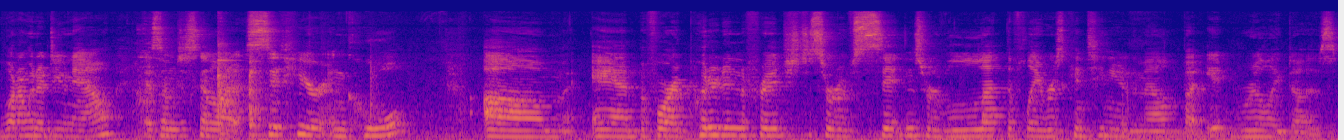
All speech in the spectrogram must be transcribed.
What I'm going to do now is I'm just going to let it sit here and cool. Um, and before I put it in the fridge to sort of sit and sort of let the flavors continue to meld, but it really does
